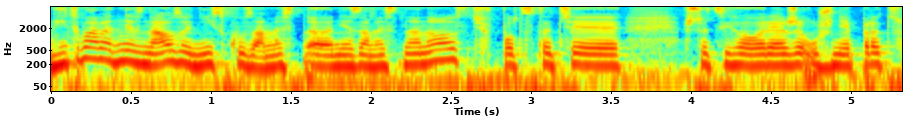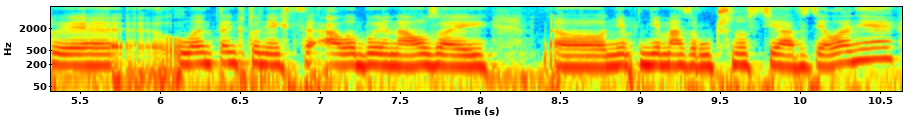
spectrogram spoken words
My tu máme dnes naozaj nízku zamest- e, nezamestnanosť. V podstate všetci hovoria, že už nepracuje len ten, kto nechce, alebo je naozaj e, ne- nemá zručnosti a vzdelanie.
